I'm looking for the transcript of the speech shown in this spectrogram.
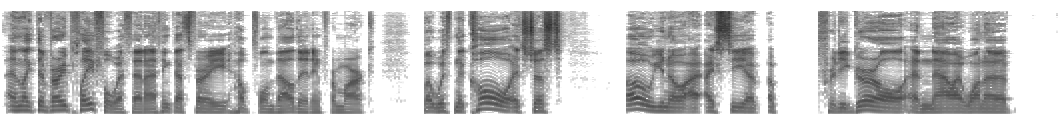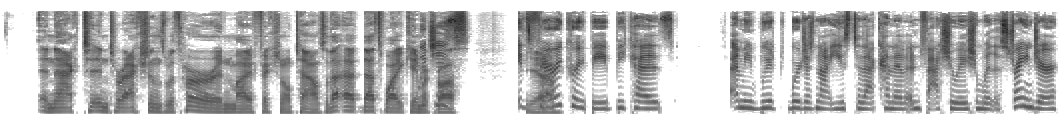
and like they're very playful with it. And I think that's very helpful and validating for Mark. But with Nicole, it's just, oh, you know, I, I see a, a pretty girl, and now I want to enact interactions with her in my fictional town. So that uh, that's why it came Which is- across. It's Yeah. very creepy because I mean we're we're just not used to that kind of infatuation with a stranger.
